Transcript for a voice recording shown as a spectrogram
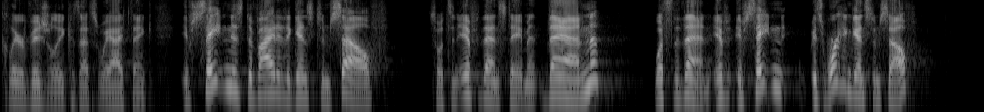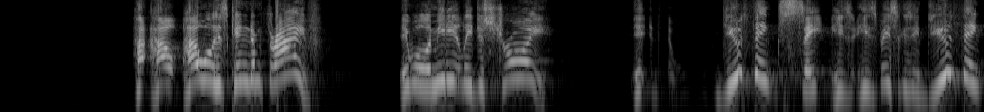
clear visually because that's the way I think. If Satan is divided against himself, so it's an if then statement, then, what's the then? If, if Satan is working against himself, how, how, how will his kingdom thrive? It will immediately destroy. It, do you think Satan, he's, he's basically saying, do you think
